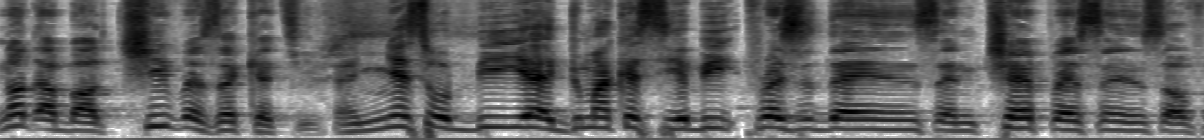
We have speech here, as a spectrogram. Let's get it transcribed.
Not about chief executives, ɛnyɛ sɛ obi yɛ adwuma kɛseɛ bi presidents and chairpersons of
